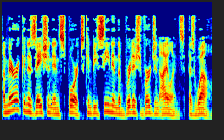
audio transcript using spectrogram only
Americanization in sports can be seen in the British Virgin Islands, as well.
